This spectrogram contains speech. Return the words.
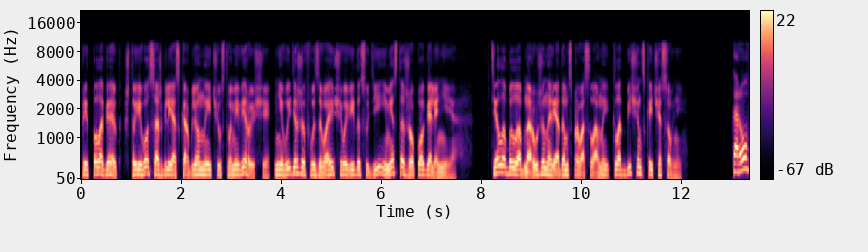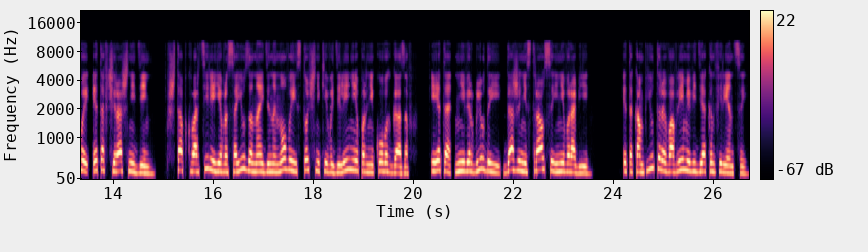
Предполагают, что его сожгли оскорбленные чувствами верующие, не выдержав вызывающего вида судьи и места жопу оголения. Тело было обнаружено рядом с православной, кладбищенской часовней. Коровы – это вчерашний день. В штаб-квартире Евросоюза найдены новые источники выделения парниковых газов. И это, не верблюды и, даже не страусы и не воробьи. Это компьютеры во время видеоконференций.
